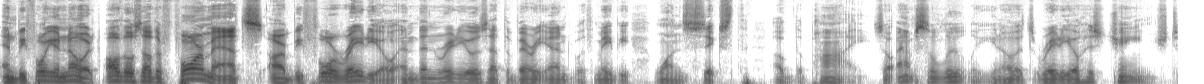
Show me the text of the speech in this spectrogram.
And before you know it, all those other formats are before radio, and then radio is at the very end with maybe one sixth of the pie. So absolutely, you know, it's radio has changed.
